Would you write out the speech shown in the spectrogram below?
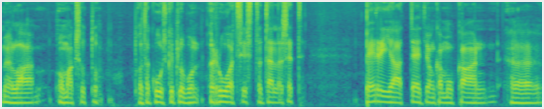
Me ollaan omaksuttu tuolta 60-luvun Ruotsista tällaiset periaatteet, jonka mukaan ö,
